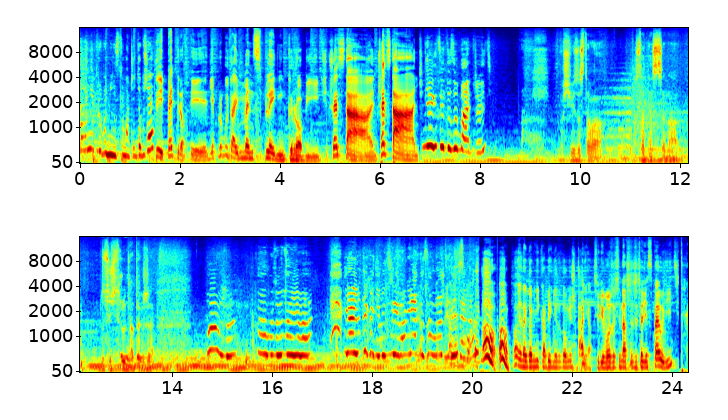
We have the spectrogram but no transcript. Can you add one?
Ale nie próbuj mi nic tłumaczyć, dobrze? Ty, Petrow, ty, nie próbuj tutaj mansplaining robić. Przestań, przestań! Nie chcę to zobaczyć. Właściwie została ostatnia scena dosyć trudna, także Boże, dobrze, to nie ma. Ja już tego nie wytrzymam, ja, to załatwię. Ale spokojnie. O, o, o, jednak Dominika biegnie do domu mieszkania. Czyli może się nasze życzenie spełnić? Tak,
